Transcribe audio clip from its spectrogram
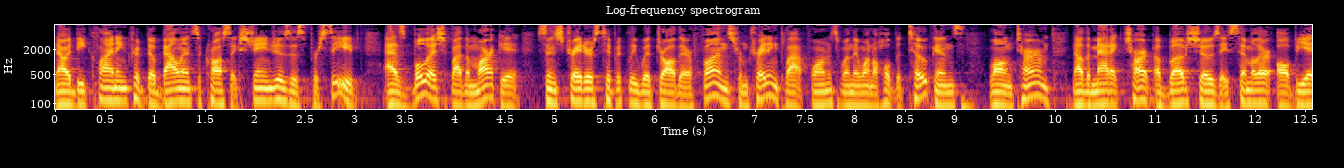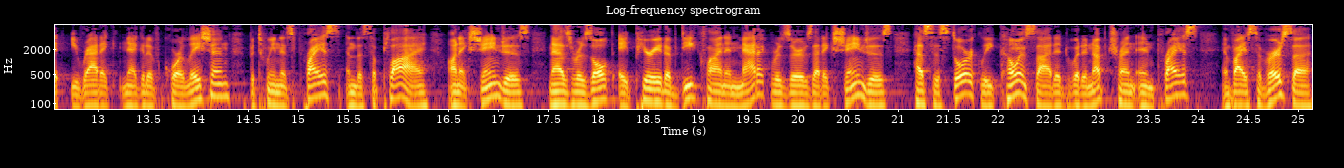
Now a declining crypto balance across exchanges is perceived as bullish by the market since traders typically withdraw their funds from trading platforms when they want to hold the tokens long term. Now the Matic chart above shows a similar albeit erratic negative correlation between its price and the supply on exchanges. And as a result, a period of decline in Matic reserves at exchanges has historically coincided with an uptrend in price and vice versa.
